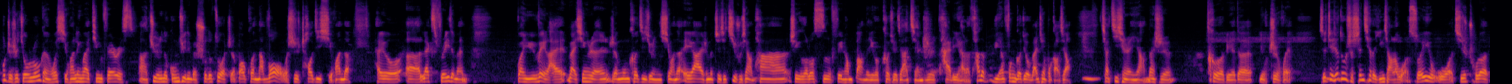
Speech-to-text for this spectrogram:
不只是 Joe Rogan，我喜欢另外 Tim Ferriss 啊，《巨人的工具》那本书的作者，包括 Naval，我是超级喜欢的，还有呃 Lex Friedman，关于未来外星人、人工科技，就是你喜欢的 AI 什么这些技术项，他是一个俄罗斯非常棒的一个科学家，简直太厉害了。他的语言风格就完全不搞笑，像机器人一样，但是特别的有智慧。所以这些都是深切的影响了我，所以我其实除了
